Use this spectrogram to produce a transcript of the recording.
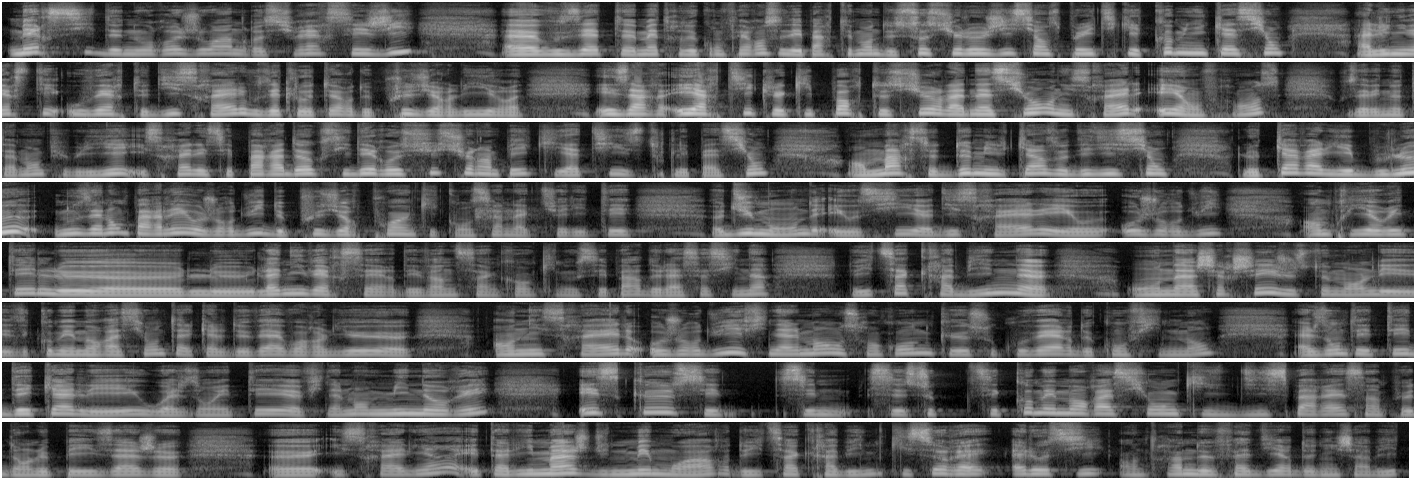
Merci de nous rejoindre sur RCJ. Euh, vous êtes maître de conférence au département de sociologie, sciences politiques et communication à l'Université ouverte d'Israël. Vous êtes l'auteur de plusieurs livres et, articles qui portent sur la nation en Israël et en France. Vous avez notamment publié Israël et ses paradoxes, idées reçues sur un pays qui attise toutes les passions en mars 2015 aux éditions Le Cavalier Bleu. Nous allons parler aujourd'hui de plusieurs points qui concernent l'actualité euh, du monde et aussi euh, d'Israël. Et aujourd'hui, en priorité, l'anniversaire des 25 ans qui nous séparent de l'assassinat de Yitzhak Rabin. On a cherché justement les commémorations telles qu'elles devaient avoir lieu euh, en Israël aujourd'hui et finalement on se rend compte que sous couvert de confinement, elles ont été décalées ou elles ont été euh, finalement minorées. Est-ce que ces, commémorations qui disparaissent un peu dans le paysage euh, israélien est à l'image d'une mémoire de Yitzhak Rabin qui serait elle aussi en train de fadir Denis Charbit?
